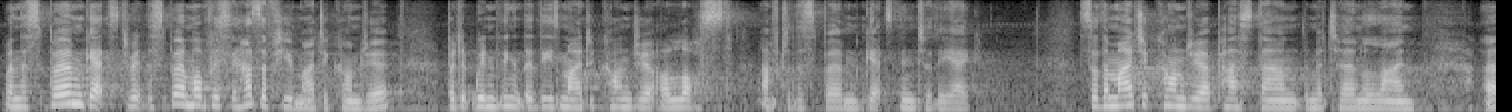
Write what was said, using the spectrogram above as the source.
when the sperm gets to it, the sperm obviously has a few mitochondria, but we think that these mitochondria are lost after the sperm gets into the egg. So the mitochondria pass down the maternal line. Uh,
